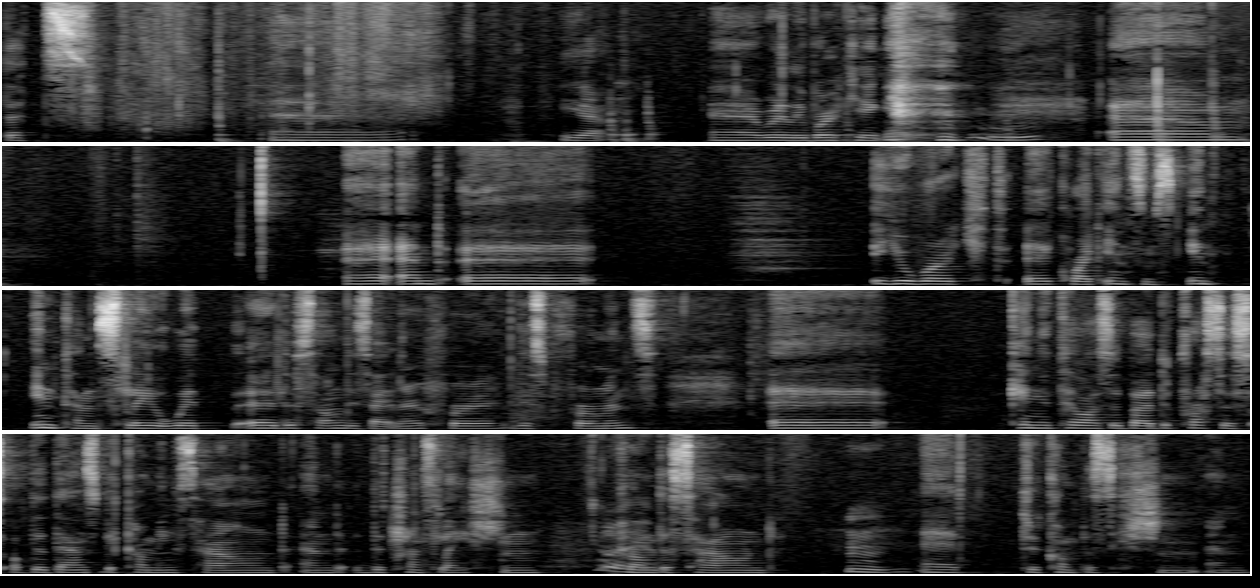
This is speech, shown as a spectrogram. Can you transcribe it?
That's uh, yeah, uh, really working. Mhm. um, uh, and uh, you worked uh, quite intens- in- intensely with uh, the sound designer for this performance. Uh, can you tell us about the process of the dance becoming sound and the translation Oh, from yeah. the sound Mm. uh, to composition and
